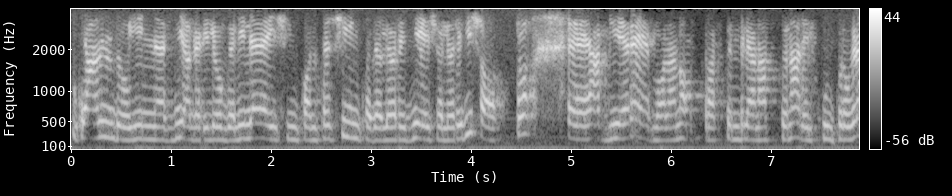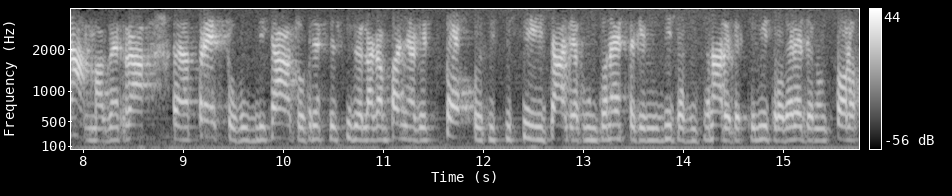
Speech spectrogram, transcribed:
quando in via Galileo Galilei 55 dalle ore 10 alle ore 18 eh, avvieremo la nostra Assemblea Nazionale il cui programma verrà eh, presto pubblicato presso il sito della campagna che stop ccitalia.net che vi invito a visionare perché lì troverete non solo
